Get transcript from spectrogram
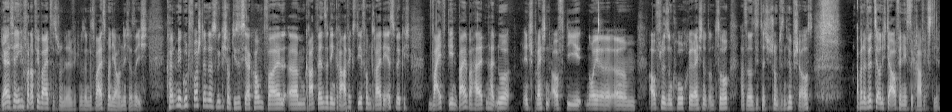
Ja, ist ja irgendwie von ab, wie weit es schon in der Entwicklung sind. Das weiß man ja auch nicht. Also ich könnte mir gut vorstellen, dass es wirklich noch dieses Jahr kommt, weil ähm, gerade wenn sie den Grafikstil vom 3DS wirklich weitgehend beibehalten, halt nur entsprechend auf die neue ähm, Auflösung hochgerechnet und so. Also dann sieht es natürlich schon ein bisschen hübscher aus. Aber dann wird es ja auch nicht der aufwendigste Grafikstil.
